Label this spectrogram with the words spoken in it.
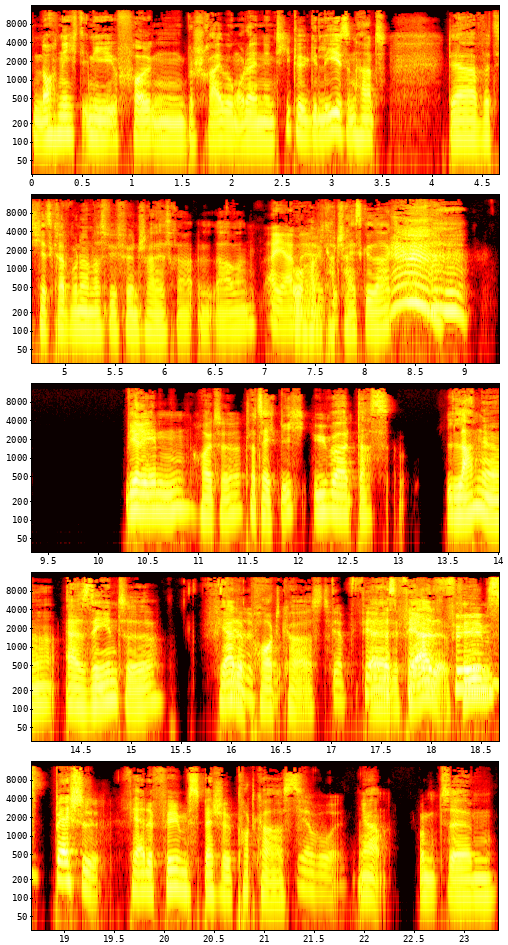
noch nicht in die Folgenbeschreibung oder in den Titel gelesen hat, der wird sich jetzt gerade wundern, was wir für einen Scheiß labern. Ah ja, oh, naja, habe ich gerade. Scheiß gesagt? Wir reden heute tatsächlich über das lange ersehnte Pferdepodcast. Der Pferd, Äh, das Pferdefilm-Special. Pferdefilm-Special-Podcast. Jawohl. Ja, und ähm,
